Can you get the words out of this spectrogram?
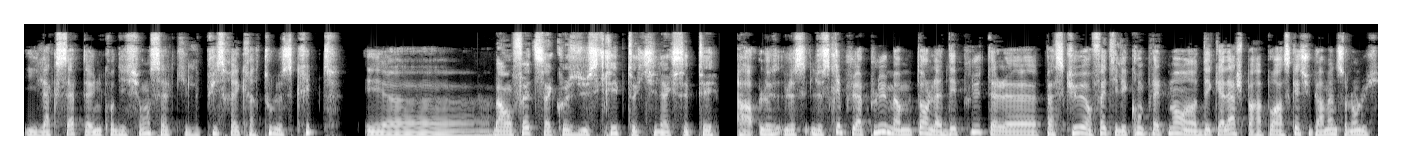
il accepte à une condition, celle qu'il puisse réécrire tout le script. Et euh... Bah en fait, c'est à cause du script qu'il a accepté. Alors le, le, le script lui a plu, mais en même temps l'a déplu tel, euh, parce que en fait il est complètement en décalage par rapport à ce qu'est Superman selon lui.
